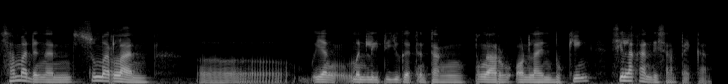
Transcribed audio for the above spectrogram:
Sama dengan Sumerlan uh, yang meneliti juga tentang pengaruh online booking silakan disampaikan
